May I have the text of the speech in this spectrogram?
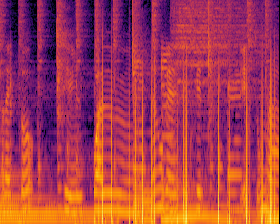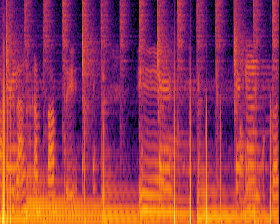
para esto, el cual tengo que decir que es una gran cantante. Em, vamos a buscar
